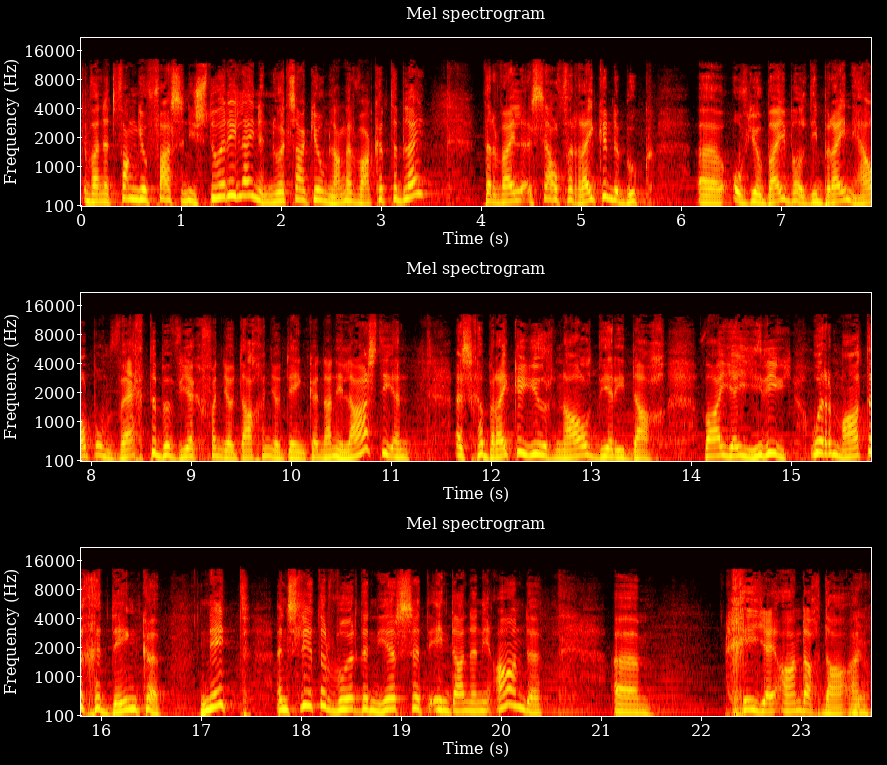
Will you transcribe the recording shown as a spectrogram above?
want dit vang jou vas in die storielyn en noodsaak jy om langer wakker te bly terwyl 'n selfverrykende boek uh of jou Bybel die brein help om weg te beweeg van jou dag en jou denke. En dan die laaste een is gebruik 'n joernaal deur die dag waar jy hierdie oormatige denke net in sleuterwoorde neersit en dan in die aande ehm um, gee jy aandag daaraan. Ja.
